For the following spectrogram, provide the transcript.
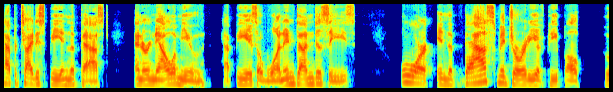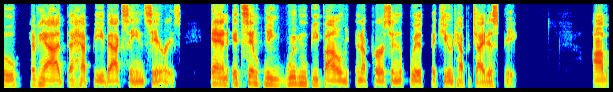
hepatitis B in the past and are now immune. Hep B is a one and done disease, or in the vast majority of people who have had the Hep B vaccine series and it simply wouldn't be found in a person with acute hepatitis B. Um,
